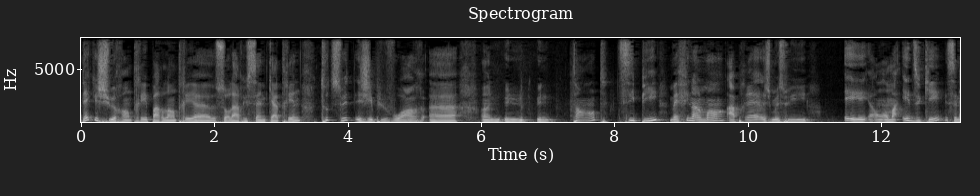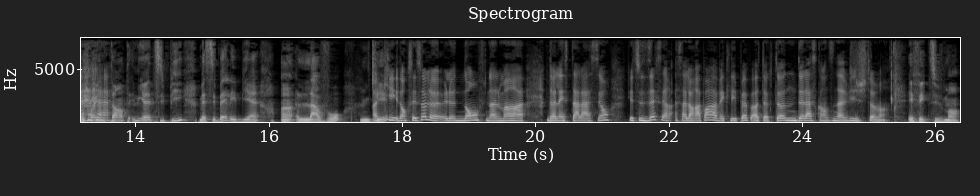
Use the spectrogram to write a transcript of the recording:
dès que je suis rentré par l'entrée sur la rue Sainte-Catherine, tout de suite j'ai pu voir une, une tente, tipi, mais finalement, après, je me suis et on m'a éduqué, ce n'est pas une tente ni un tipi, mais c'est bel et bien un lavo. OK, donc c'est ça le, nom finalement de l'installation que tu disais que ça, ça a le rapport avec les peuples autochtones de la Scandinavie justement. Effectivement.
